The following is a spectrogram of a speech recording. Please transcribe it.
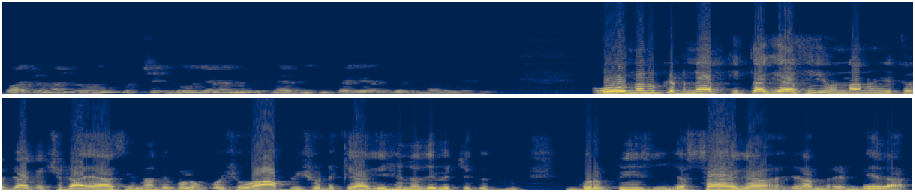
ਬਾਅਦ ਚ ਉਹਨਾਂ ਚੋਂ ਕੁਝ ਦੋ ਜਣਿਆਂ ਨੂੰ ਕਿਡਨੈਪ ਵੀ ਕੀਤਾ ਗਿਆ ਸੀਗਾ ਸੰਭਾਲੇ ਲੈ ਕੇ ਉਹ ਉਹਨਾਂ ਨੂੰ ਕਿਡਨੈਪ ਕੀਤਾ ਗਿਆ ਸੀ, ਉਹਨਾਂ ਨੂੰ ਇੱਥੋਂ ਜਾ ਕੇ ਛਡਾਇਆ ਸੀ, ਉਹਨਾਂ ਦੇ ਕੋਲੋਂ ਕੁਝ ਉਹ ਆਪ ਵੀ ਛੁੱਟ ਕੇ ਆ ਗਏ ਸੀ, ਉਹਨਾਂ ਦੇ ਵਿੱਚ ਇੱਕ ਗੁਰਪ੍ਰੀਤ ਜੱਸਾ ਹੈਗਾ, ਜਿਹੜਾ ਮਰਿੰਡੇ ਦਾ,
